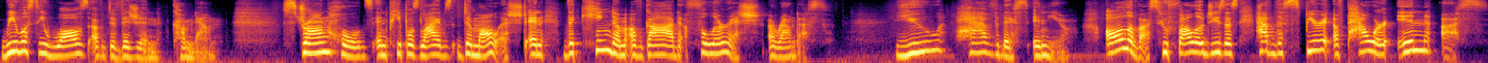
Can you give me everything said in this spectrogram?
we will see walls of division come down strongholds in people's lives demolished, and the kingdom of God flourish around us. You have this in you. All of us who follow Jesus have the spirit of power in us.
